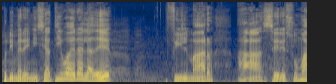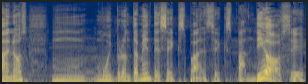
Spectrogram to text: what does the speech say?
primera iniciativa era la de filmar a seres humanos. Mm, muy prontamente se, se, expandió, se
